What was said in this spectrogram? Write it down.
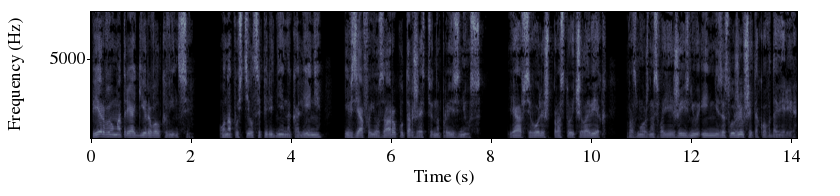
первым отреагировал Квинси. Он опустился перед ней на колени и, взяв ее за руку, торжественно произнес. «Я всего лишь простой человек, возможно, своей жизнью и не заслуживший такого доверия.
